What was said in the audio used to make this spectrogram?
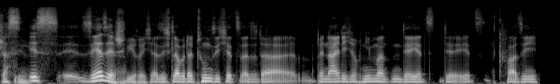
das ist äh, sehr, sehr schwierig. Also ich glaube, da tun sich jetzt, also da beneide ich auch niemanden, der jetzt, der jetzt quasi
